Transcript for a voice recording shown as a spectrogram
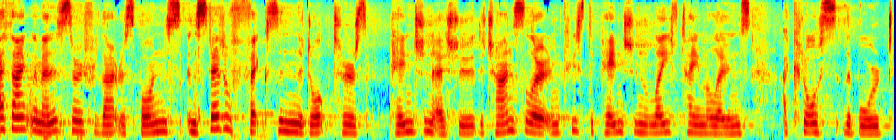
I thank the Minister for that response. Instead of fixing the doctor's pension issue, the Chancellor increased the pension lifetime allowance across the board,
